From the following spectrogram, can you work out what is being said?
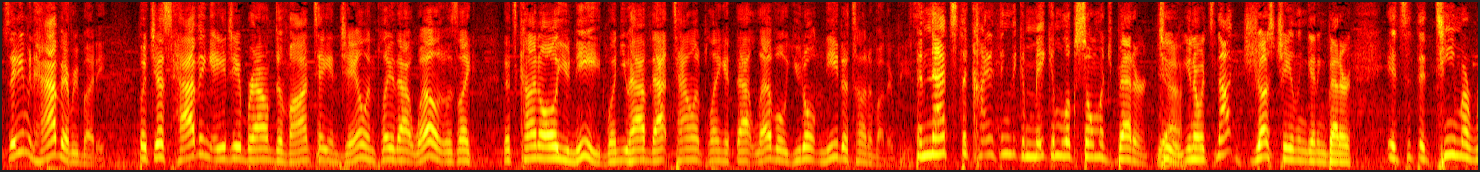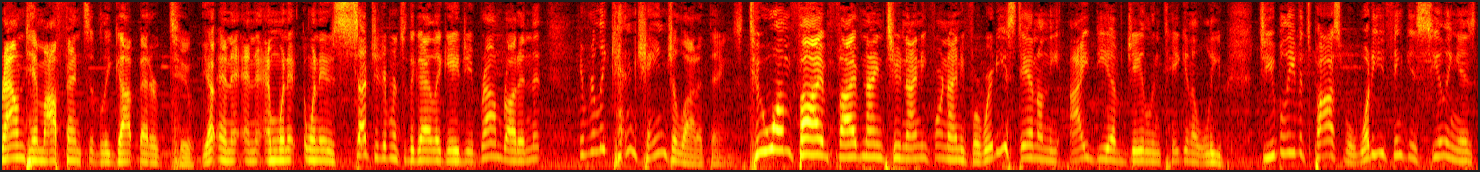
so, they didn't even have everybody. But just having AJ Brown, DeVonta, and Jalen play that well, it was like that's kind of all you need. When you have that talent playing at that level, you don't need a ton of other pieces. And that's the kind of thing that can make him look so much better, too. Yeah. You know, it's not just Jalen getting better; it's that the team around him offensively got better too. Yep. And and and when it when it is such a difference with a guy like AJ Brown brought in, that it really can change a lot of things. 215-592-9494. Where do you stand on the idea of Jalen taking a leap? Do you believe it's possible? What do you think his ceiling is?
